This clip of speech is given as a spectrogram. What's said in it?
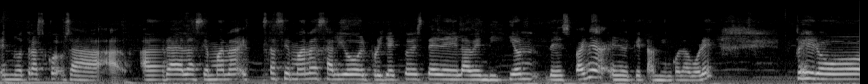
en otras cosas, o sea, ahora la semana, esta semana salió el proyecto este de La Bendición de España, en el que también colaboré. Pero,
